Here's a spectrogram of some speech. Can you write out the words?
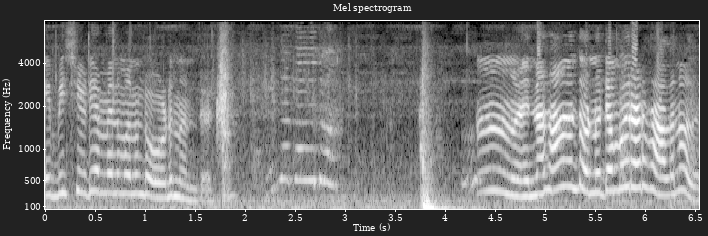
എ ബി സി ഡി അമ്മേന്ന് പറഞ്ഞിട്ട് ഓടുന്നുണ്ട് കേട്ടോ. എന്നാ സാധനം തൊണ്ണൂറ്റമ്പത് രൂപയുടെ സാധനം അത്.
